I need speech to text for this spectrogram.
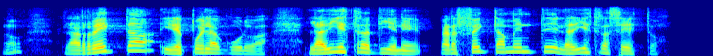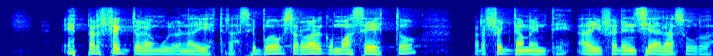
¿no? La recta y después la curva. La diestra tiene perfectamente, la diestra hace esto. Es perfecto el ángulo en la diestra. Se puede observar cómo hace esto perfectamente, a diferencia de la zurda.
